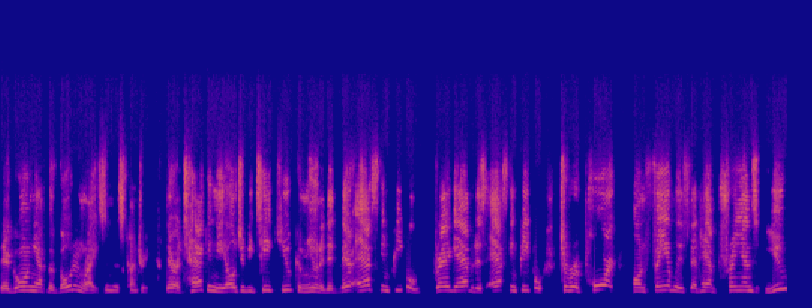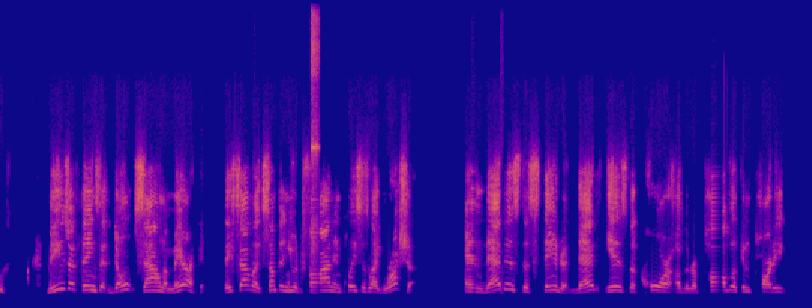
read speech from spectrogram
They're going after voting rights in this country. They're attacking the LGBTQ community. They're asking people. Greg Abbott is asking people to report on families that have trans youth. These are things that don't sound American. They sound like something you would find in places like Russia. And that is the standard. That is the core of the Republican Party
